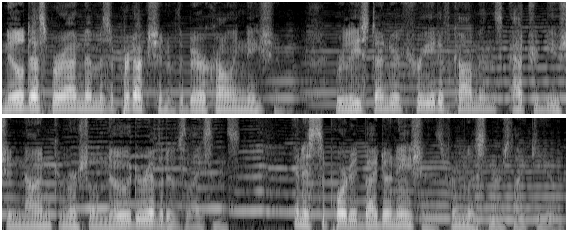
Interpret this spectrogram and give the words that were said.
Nil Desperandum is a production of the Bear Crawling Nation, released under a Creative Commons Attribution Non Commercial No Derivatives license, and is supported by donations from listeners like you.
